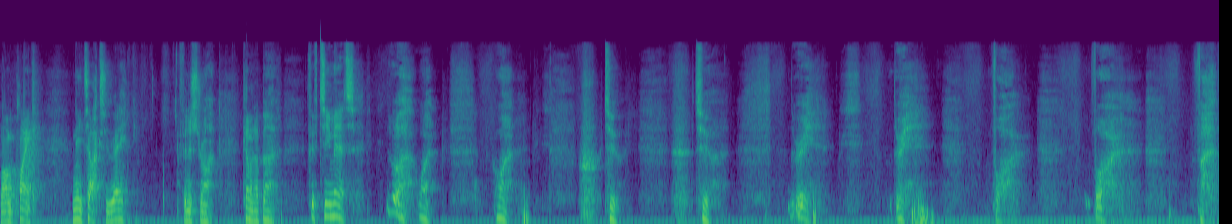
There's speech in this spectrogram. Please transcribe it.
Long plank, knee tucks. You ready? Finish strong. Coming up on 15 minutes. One, one, two, two, three, three, four, four, five,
